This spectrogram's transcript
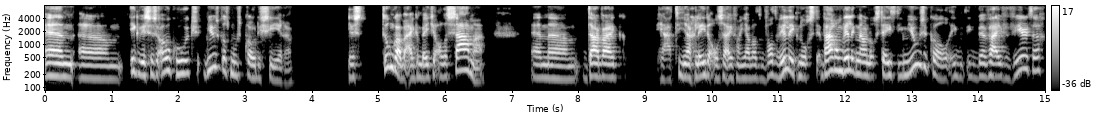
En um, ik wist dus ook hoe ik musicals moest produceren. Dus toen kwam eigenlijk een beetje alles samen. En um, daar waar ik ja, tien jaar geleden al zei van, ja, wat, wat wil ik nog? Waarom wil ik nou nog steeds die musical? Ik, ik ben 45.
